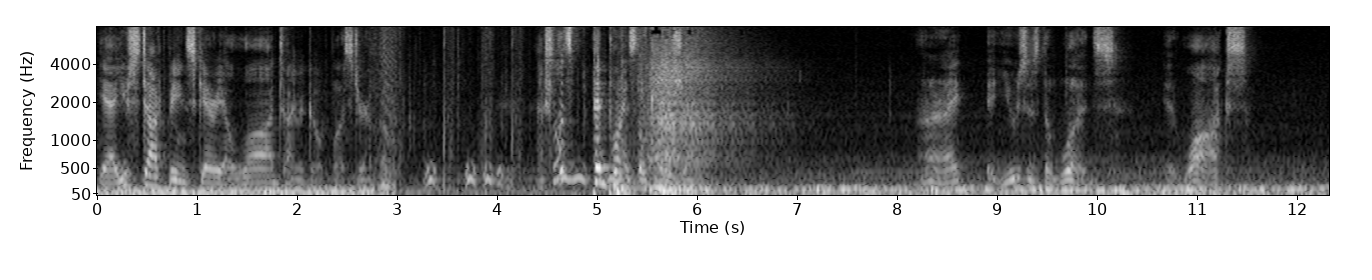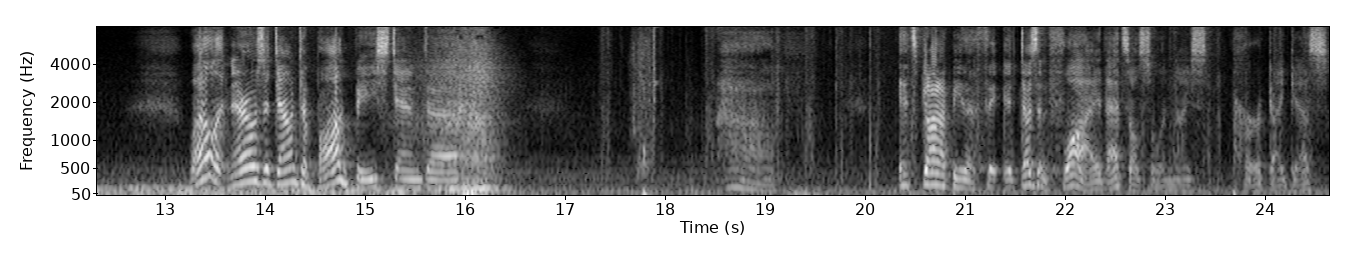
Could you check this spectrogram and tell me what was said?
Yeah, you stopped being scary a long time ago, Buster. Actually, let's pinpoint its location. Alright, it uses the woods. It walks. Well, it narrows it down to Bog Beast and, uh... Oh. It's gotta be the thing. It doesn't fly. That's also a nice perk, I guess.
